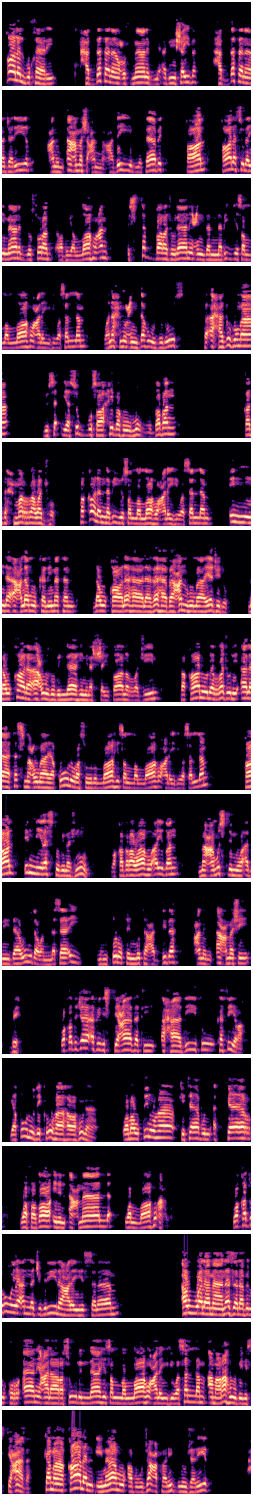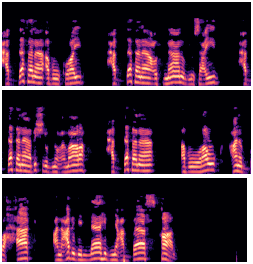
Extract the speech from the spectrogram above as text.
قال البخاري حدثنا عثمان بن أبي شيبة حدثنا جرير عن الأعمش عن عدي بن ثابت قال قال سليمان بن صرد رضي الله عنه استب رجلان عند النبي صلى الله عليه وسلم ونحن عنده جلوس فأحدهما يسب صاحبه مغضبا قد احمر وجهه. فقال النبي صلى الله عليه وسلم إني لأعلم كلمة لو قالها لذهب عنه ما يجده. لو قال أعوذ بالله من الشيطان الرجيم فقالوا للرجل ألا تسمع ما يقول رسول الله صلى الله عليه وسلم؟ قال إني لست بمجنون وقد رواه أيضا مع مسلم وأبي داود والنسائي من طرق متعددة عن الأعمش به. وقد جاء في الاستعاذة أحاديث كثيرة يطول ذكرها هنا وموطنها كتاب الأذكار وفضائل الأعمال والله أعلم. وقد روي أن جبريل عليه السلام أول ما نزل بالقرآن على رسول الله صلى الله عليه وسلم أمره بالاستعاذة. كما قال الإمام أبو جعفر بن جرير حدثنا أبو كريب حدثنا عثمان بن سعيد حدثنا بشر بن عمارة حدثنا أبو روق عن الضحاك عن عبد الله بن عباس قال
